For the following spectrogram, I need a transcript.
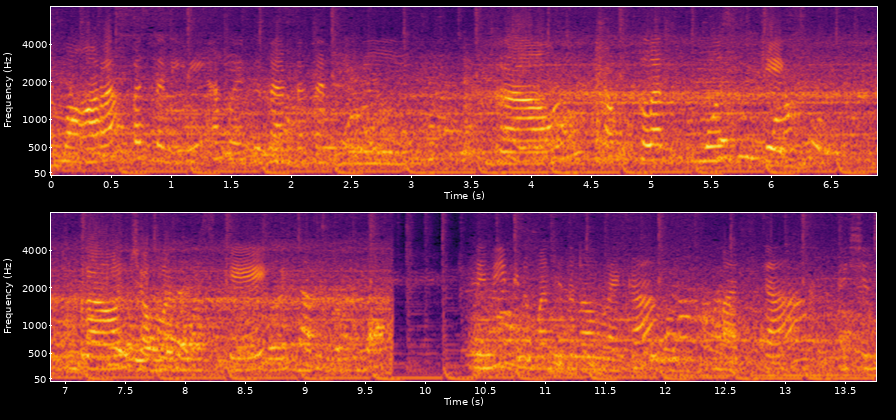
Semua orang pesen ini, aku ikutan pesen ini. Brown chocolate mousse cake. Brown chocolate mousse cake. Ini minuman seasonal mereka, matcha, passion.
